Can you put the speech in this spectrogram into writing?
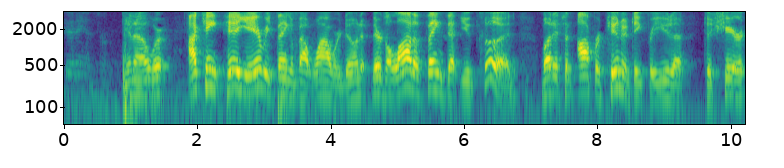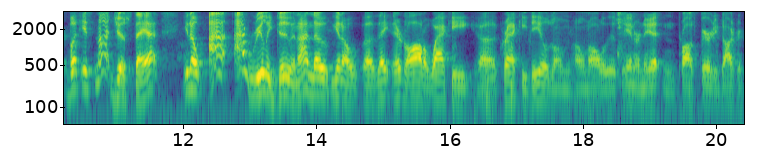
Good answer. You know, we're I can't tell you everything about why we're doing it. There's a lot of things that you could, but it's an opportunity for you to to share it. But it's not just that. You know, I, I really do, and I know you know uh, they, there's a lot of wacky, uh, cracky deals on on all of this internet and prosperity doctrine.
